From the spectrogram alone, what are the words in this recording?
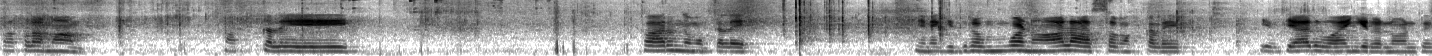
பார்க்கலாமா? மக்களே பாருங்க மக்களே. எனக்கு இது ரொம்ப நாள் ஆசை மக்களே. எப்படியாவது வாங்கிடணுன்ட்டு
